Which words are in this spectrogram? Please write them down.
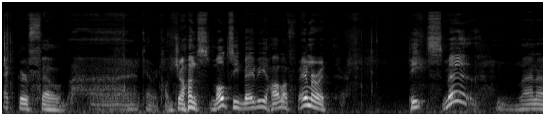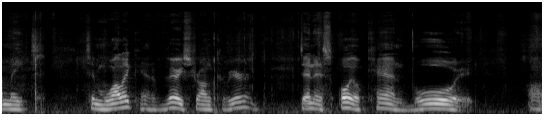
Eckerfeld. I can't recall. John Smoltzy, baby. Hall of Famer right there. Pete Smith. Atlanta mate. Tim Wallach had a very strong career. Dennis Oil Can Boyd. All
